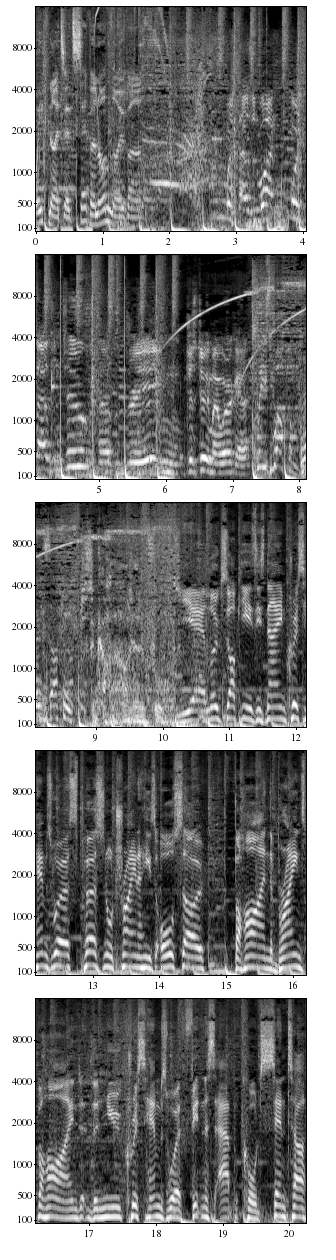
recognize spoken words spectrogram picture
weeknights at 7 on Nova. 1001, 4002, 1003. Mm, just doing my workout. Please welcome. Luke Zocchi. Yeah, Luke Zocchi is his name. Chris Hemsworth's personal trainer. He's also behind the brains behind the new Chris Hemsworth fitness app called Centr.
